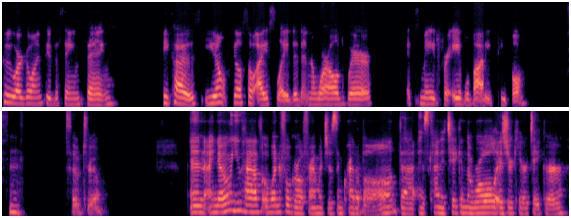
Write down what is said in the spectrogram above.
who are going through the same thing because you don't feel so isolated in a world where it's made for able bodied people. Hmm. So true. And I know you have a wonderful girlfriend, which is incredible, that has kind of taken the role as your caretaker.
